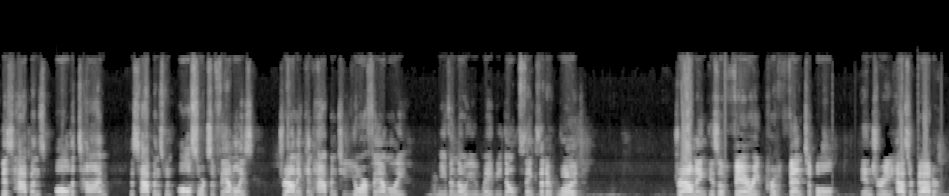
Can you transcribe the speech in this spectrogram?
This happens all the time. This happens when all sorts of families. Drowning can happen to your family even though you maybe don't think that it would. Drowning is a very preventable injury hazard pattern.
